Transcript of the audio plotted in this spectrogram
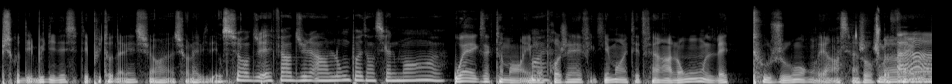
Puisqu'au début, l'idée, c'était plutôt d'aller sur, sur la vidéo. Sur du, et faire du, un long potentiellement. euh. Ouais, exactement. Et mon projet, effectivement, était de faire un long, l'est toujours. On verra si un jour je le fais Ah.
